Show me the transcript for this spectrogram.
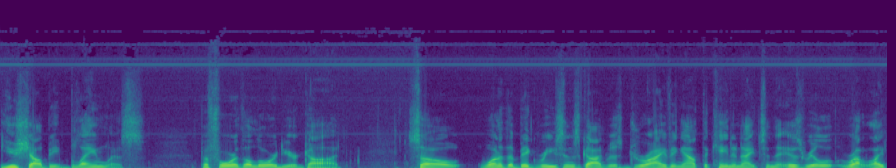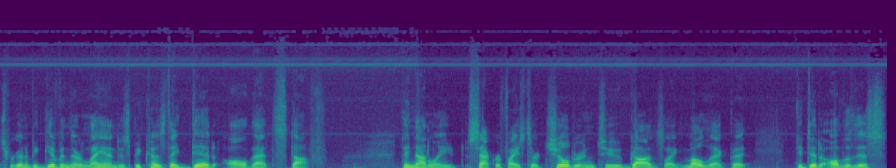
You shall be blameless before the Lord your God. So one of the big reasons God was driving out the Canaanites and the Israelites were going to be given their land is because they did all that stuff. They not only sacrificed their children to gods like Molech, but they did all of this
